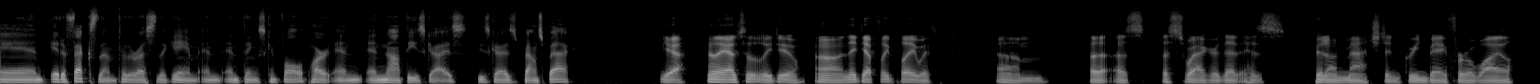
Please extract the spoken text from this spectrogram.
and it affects them for the rest of the game, and and things can fall apart, and and not these guys. These guys bounce back. Yeah, no, they absolutely do, uh, and they definitely play with um, a swagger that has been unmatched in Green Bay for a while.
